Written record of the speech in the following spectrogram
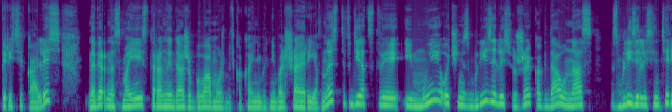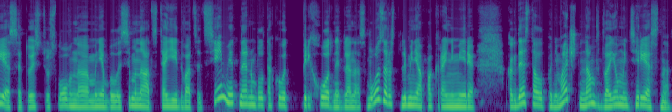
пересекались. Наверное, с моей стороны даже была, может быть, какая-нибудь небольшая ревность в детстве, и мы очень сблизились уже, когда у нас сблизились интересы. То есть, условно, мне было 17, а ей 27. Это, наверное, был такой вот переходный для нас возраст, для меня, по крайней мере, когда я стала понимать, что нам вдвоем интересно.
